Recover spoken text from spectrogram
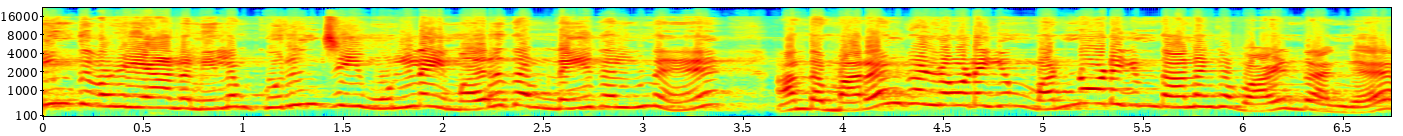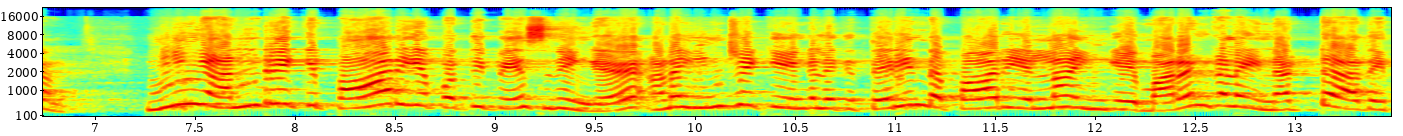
ஐந்து வகையான நிலம் குறிஞ்சி முல்லை மருதம் நெய்தல்னு அந்த மரங்களோடையும் மண்ணோடையும் தானங்க வாழ்ந்தாங்க. நீங்க அன்றைக்கு பாரிய பத்தி பேசுனீங்க ஆனா இன்றைக்கு எங்களுக்கு தெரிந்த பாரி எல்லாம் இங்கே மரங்களை நட்டு அதை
